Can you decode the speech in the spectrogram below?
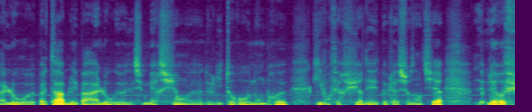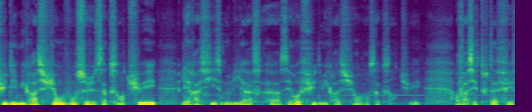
à l'eau potable et pas à l'eau de submersion euh, de littoraux nombreux qui vont faire fuir des populations entières. Les refus des migrations vont s'accentuer, les racismes liés à, ces refus des migrations vont s'accentuer. Enfin, c'est tout à fait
